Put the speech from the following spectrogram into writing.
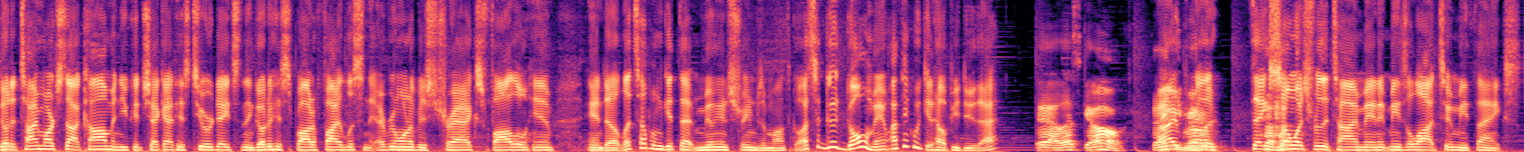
Go to tymarch.com and you can check out his tour dates and then go to his Spotify, listen to every one of his tracks, follow him, and uh, let's help him get that million streams a month goal. That's a good goal, man. I think we could help you do that. Yeah, let's go. Thank All right, you, brother. man. Thanks so much for the time, man. It means a lot to me. Thanks.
